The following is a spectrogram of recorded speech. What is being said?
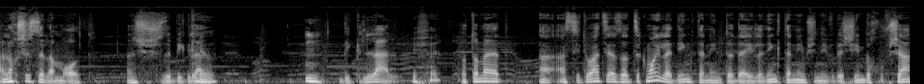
אני לא חושב שזה למרות, אני חושב שזה בגלל. כן. בגלל. יפה. זאת אומרת, הסיטואציה הזאת זה כמו ילדים קטנים, אתה יודע, ילדים קטנים שנפגשים בחופשה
